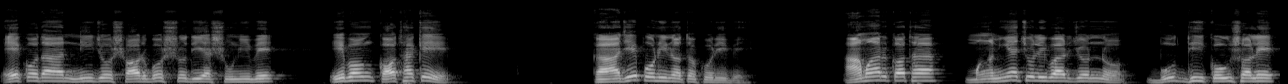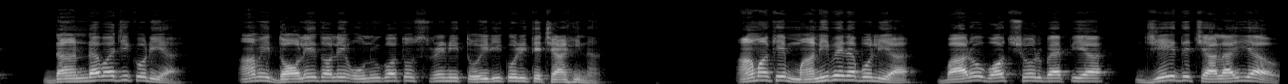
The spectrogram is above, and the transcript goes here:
একদা নিজ সর্বস্ব দিয়া শুনিবে এবং কথাকে কাজে পরিণত করিবে। আমার কথা মানিয়া চলিবার জন্য বুদ্ধি কৌশলে ডান্ডাবাজি করিয়া আমি দলে দলে অনুগত শ্রেণি তৈরি করিতে চাহি না। আমাকে মানিবে না বলিয়া বারো বৎসর ব্যাপিয়া জেদ চালাইয়াও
